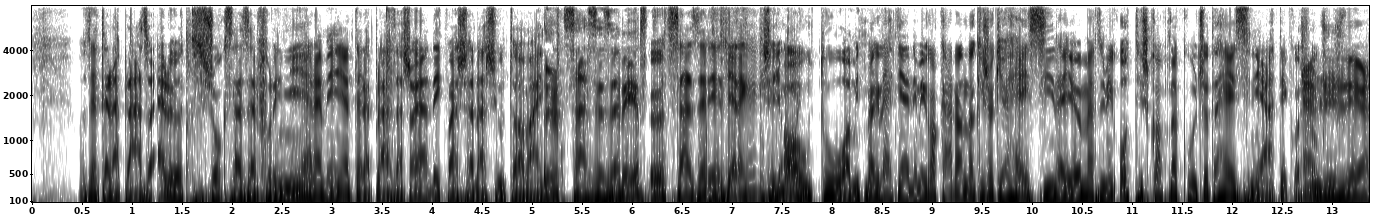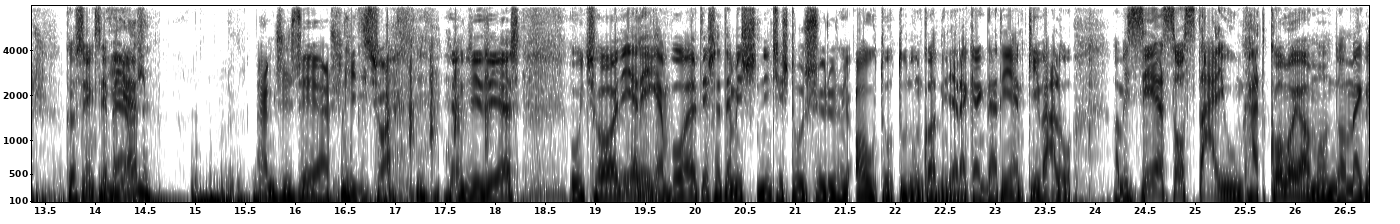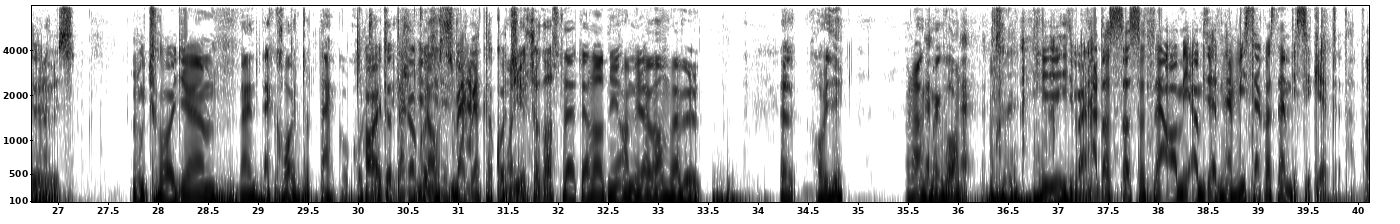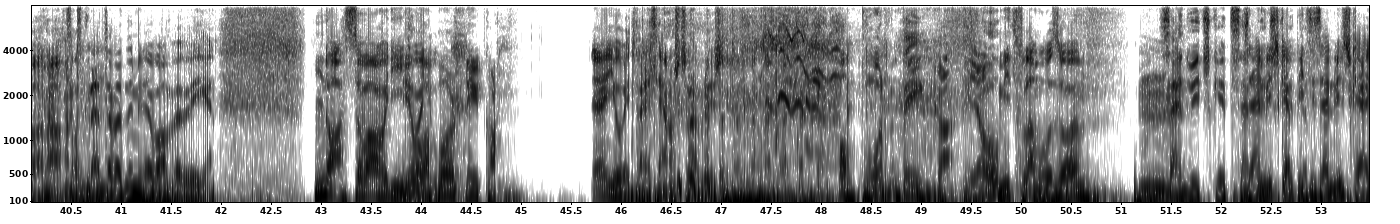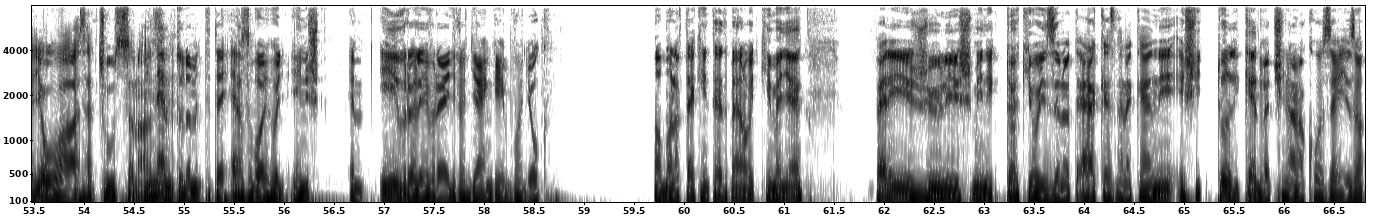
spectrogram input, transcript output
Az Etelepláza előtt sok százer forint nyeremény, Eteleplázás ajándékvásárlási utalvány. 500 ezerért. 500 ezerért gyerekek, és egy autó, amit meg lehet nyerni még akár annak is, aki a helyszínre jön, mert még ott is kapnak kulcsot a helyszíni játékosok. MGZS. Köszönjük szépen! Milyen? MGZS. Így is van. MGZS. Úgyhogy ilyen régen volt, és hát nem is, nincs is túl sűrűn, hogy autót tudunk adni gyerekek, de hát ilyen kiváló, ami szélszosztályunk, hát komolyan mondom, megőrülsz. Úgyhogy Mentek, hajtották a kocsit. hajtották a és kocsit, és kihasználták. meglett a Mondjuk kocsi. csak azt lehet eladni, amire van vevő. Hogy? Ránk meg van. Így van. Hát azt, azt, azt ne, ami, amit nem visznek, azt nem viszik érted. Hát arra azt, azt lehet eladni, mire van vevő, igen. Na, szóval, hogy így Jó a vagyunk. portéka. Jó étvágyat János továbbra is. A portéka. Jó? Mit flamózol? Szendvicskét, Szendvicske? Pici szendvicske? Jó az, hát csúszson az. Nem tudom, tehát ez a baj, hogy én is évről évre egyre gyengébb vagyok. Abban a tekintetben, hogy kimegyek, Feri és Zsűli is mindig tök jó üzenet elkezdenek enni, és így tudod, így kedvet csinálnak hozzá, hogy ez a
